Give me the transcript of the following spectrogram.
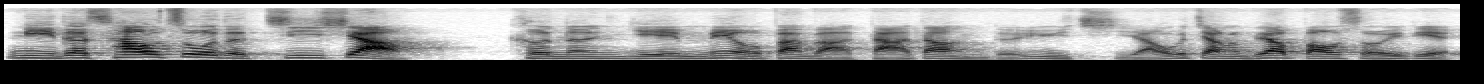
你的操作的绩效可能也没有办法达到你的预期啊。我讲的比较保守一点，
